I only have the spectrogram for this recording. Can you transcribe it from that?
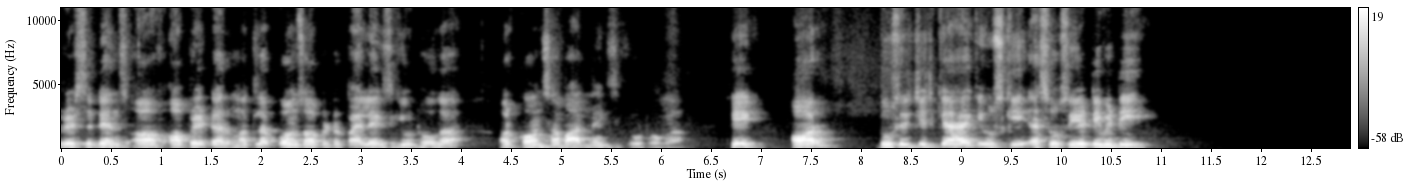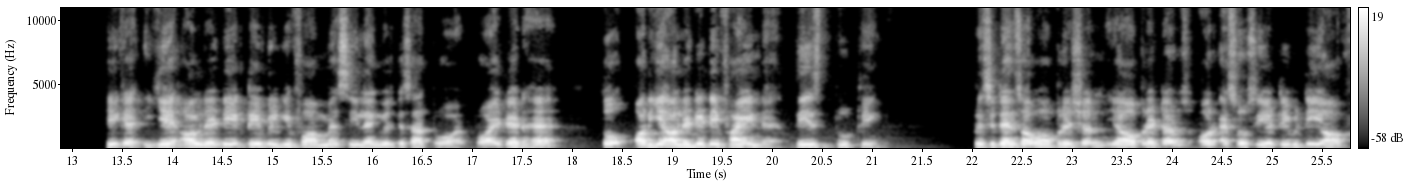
precedence of operator मतलब कौन सा ऑपरेटर पहले एग्जीक्यूट होगा और कौन सा बाद में एग्जीक्यूट होगा। ठीक? और दूसरी चीज़ क्या है कि उसकी एसोसिएटिविटी ठीक है, ये ऑलरेडी एक टेबल की फॉर्म में सी लैंग्वेज के साथ प्रोवाइडेड है तो और ये ऑलरेडी डिफाइंड है these two thing precedence of operation या ऑपरेटर्स और एसोसिएटिविटी ऑफ़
